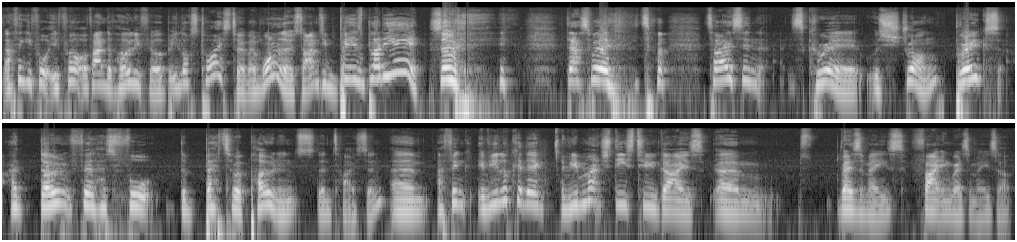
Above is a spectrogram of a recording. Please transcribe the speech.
I think he fought he fought Evander Holyfield, but he lost twice to him, and one of those times he bit his bloody ear. So that's where Tyson's career was strong. Briggs, I don't feel has fought the better opponents than Tyson. Um, I think if you look at the if you match these two guys' um, resumes, fighting resumes up,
